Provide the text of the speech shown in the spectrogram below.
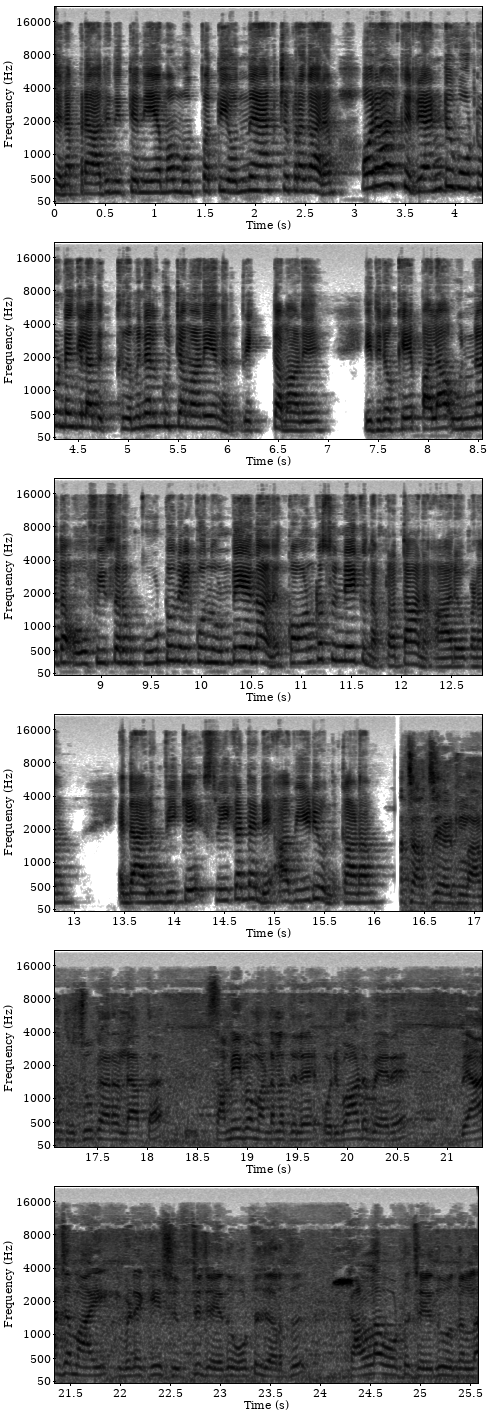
ജനപ്രാതിനിധ്യ നിയമം മുപ്പത്തി ഒന്ന് ആക്ട് പ്രകാരം ഒരാൾക്ക് രണ്ട് വോട്ടുണ്ടെങ്കിൽ അത് ക്രിമിനൽ കുറ്റമാണ് എന്നത് വ്യക്തമാണ്. ഇതിനൊക്കെ പല ഉന്നത ഓഫീസറും കൂട്ടുനിൽക്കുന്നുണ്ട് എന്നാണ് കോൺഗ്രസ് ഉന്നയിക്കുന്ന പ്രധാന ആരോപണം. എന്തായാലും വി കെ ശ്രീകണ്ഠന്റെ ആ വീഡിയോ ഒന്ന് കാണാം. ചർച്ചയായിട്ടുള്ളതാണ്. തൃശൂർക്കാരല്ലാത്ത സമീപ മണ്ഡലത്തിലെ ഒരുപാട് പേരെ വ്യാജമായി ഇവിടേക്ക് ഷിഫ്റ്റ് ചെയ്ത് വോട്ട് ചേർത്ത് കള്ള വോട്ട് ചെയ്തു എന്നുള്ള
